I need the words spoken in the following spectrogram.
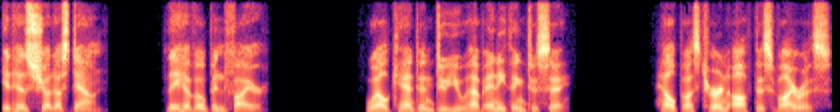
It has shut us down. They have opened fire. Well Canton do you have anything to say? Help us turn off this virus.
